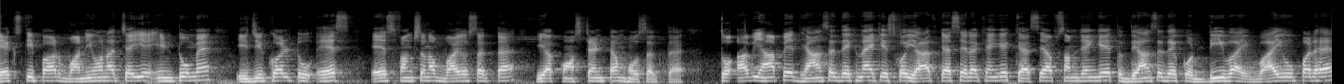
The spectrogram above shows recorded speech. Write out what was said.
x की पावर वन ही होना चाहिए इनटू में, is equal to S S function of y हो सकता है या कांस्टेंट टर्म हो सकता है। तो अब यहाँ पे ध्यान से देखना है कि इसको याद कैसे रखेंगे, कैसे आप समझेंगे। तो ध्यान से देखो डी वाई वाई ऊपर है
